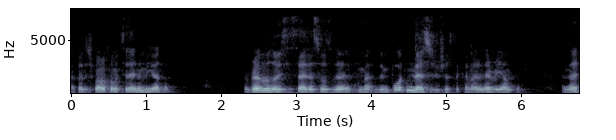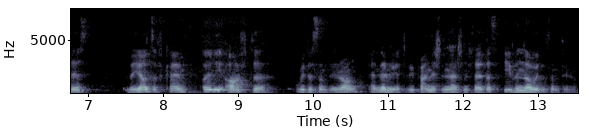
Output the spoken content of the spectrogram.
HaKadosh Baruch Hu mitzadenu miyadam. Rebbe used to say this was the, the important message which has to come out of every yontif. And that is, the yontif came only after we did something wrong, and then we had to be punished, and Hashem said us even though we did something wrong.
